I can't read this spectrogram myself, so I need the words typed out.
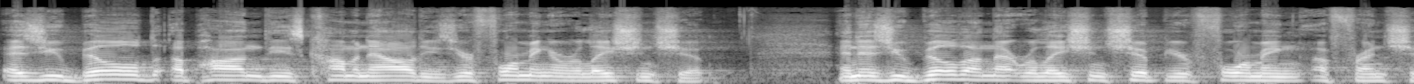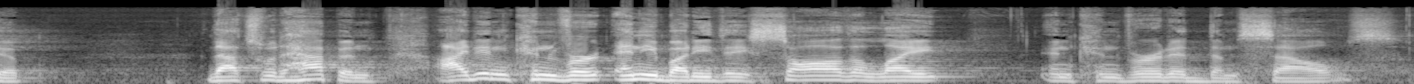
As you build upon these commonalities, you're forming a relationship. And as you build on that relationship, you're forming a friendship. That's what happened. I didn't convert anybody, they saw the light and converted themselves.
